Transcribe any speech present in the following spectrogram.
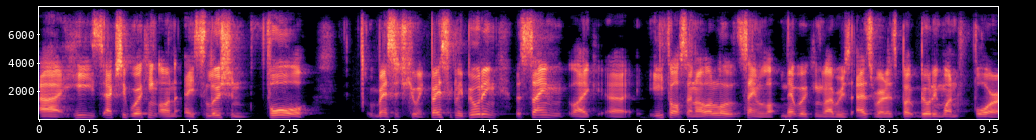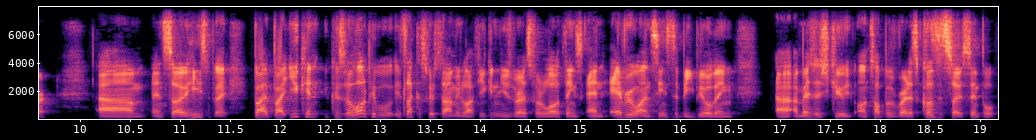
uh, he's actually working on a solution for message queuing, basically building the same like uh, ethos and a lot of the same networking libraries as Redis, but building one for it. Um, and so he's, but but, you can because a lot of people, it's like a Swiss Army knife. You can use Redis for a lot of things, and everyone seems to be building uh, a message queue on top of Redis because it's so simple.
